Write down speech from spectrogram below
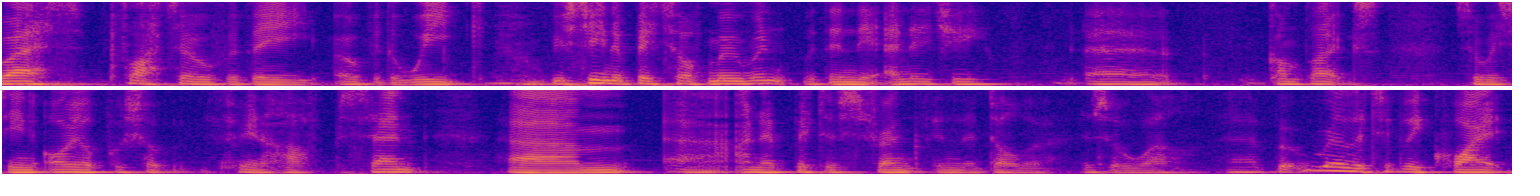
US, flat over the over the week. We've seen a bit of movement within the energy uh, complex. So we've seen oil push up three and a half percent, um, uh, and a bit of strength in the dollar as well. Uh, but relatively quiet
